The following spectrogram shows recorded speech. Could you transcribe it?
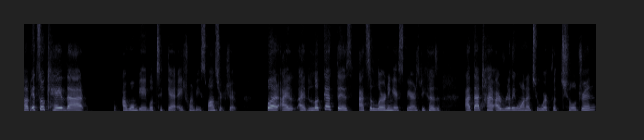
Um, it's okay that I won't be able to get H1B sponsorship, but i i look at this as a learning experience because at that time i really wanted to work with children.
